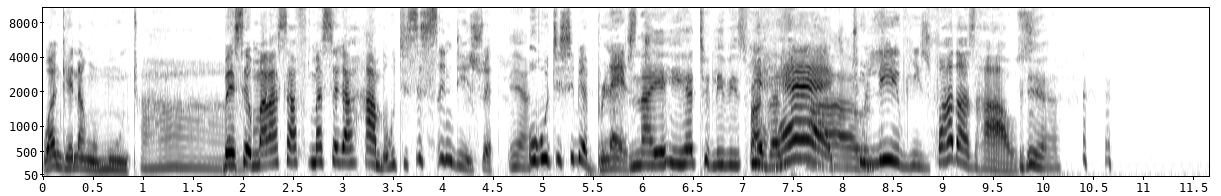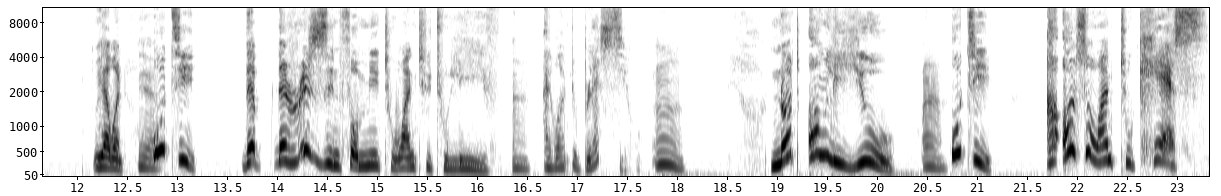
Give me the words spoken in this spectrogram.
wangena ngomuntu. Ah. Bese makasaf maseka hamba ukuthi sisindiswe yeah. ukuthi sibe blessed. Naye he had to leave his father's he had house. to leave his father's house. Yeah. Uyabona? Yeah. uthi the the reason for me to want you to leave mm. i want to bless you mm. not only you mm. uthi i also want to curse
